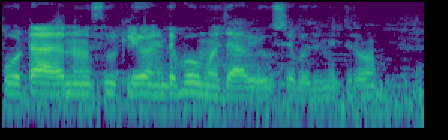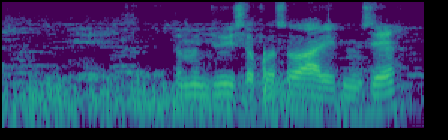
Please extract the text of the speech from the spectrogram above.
ફોટાનું શૂટ લેવાની તો બહુ મજા આવે એવું છે બધું મિત્રો. તમે જોઈ શકો છો આ રીતનું છે.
